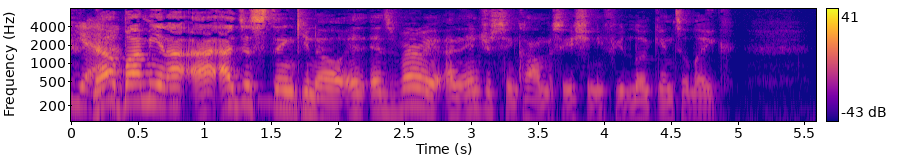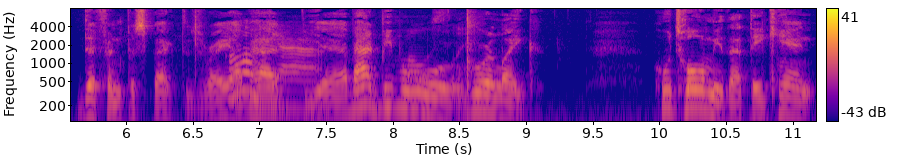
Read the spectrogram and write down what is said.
Yeah. No, but I mean, I, I- just think you know it, it's very an interesting conversation if you look into like different perspectives, right? Oh, I've had yeah. I've had people who who are like who told me that they can't,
